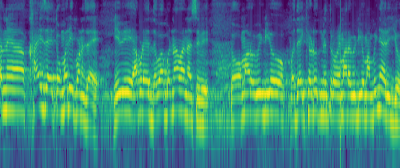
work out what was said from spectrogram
અને ખાઈ જાય તો મરી પણ જાય એવી આપણે દવા બનાવવાના છીએ તો અમારો વીડિયો બધા ખેડૂત મિત્રો અમારા વિડીયોમાં બન્યા રહીજો.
